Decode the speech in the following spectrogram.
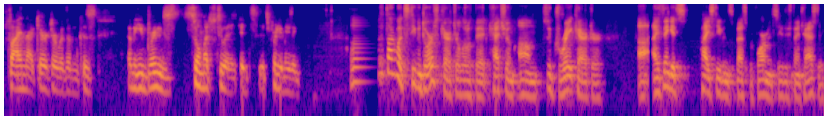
find that character with him because I mean he brings so much to it it's it's pretty amazing. Let's talk about Stephen Dorff's character a little bit. Ketchum, um, it's a great character. Uh, I think it's probably Stephen's best performance. He's fantastic.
